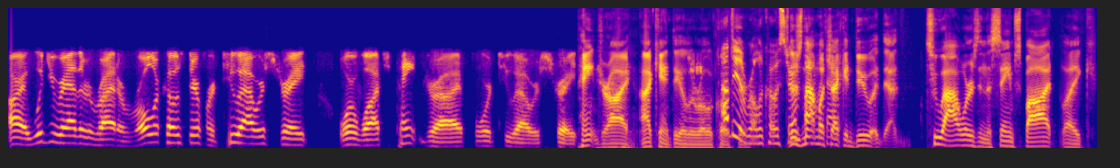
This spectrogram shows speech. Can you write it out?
All right, would you rather ride a roller coaster for two hours straight or watch paint dry for two hours straight? Paint dry. I can't deal with a roller coaster. I'll do the roller coaster. There's I'm not much I can do. Uh, Two hours in the same spot, like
